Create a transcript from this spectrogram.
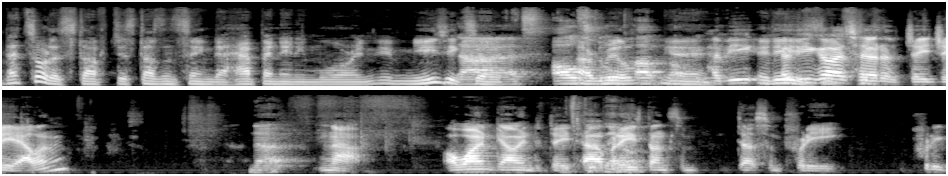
that sort of stuff just doesn't seem to happen anymore. And and music's Nah, a, that's old school real pub yeah. rock. Have you It have is. you guys It's heard just- of G.G. Allin? No. No, I won't go into detail, but he's on. done some does some pretty pretty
